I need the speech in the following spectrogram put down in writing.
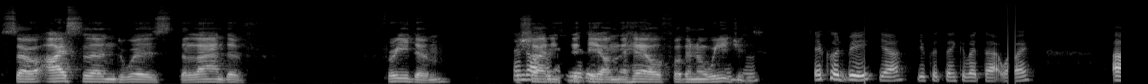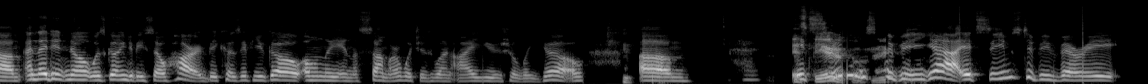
So Iceland was the land of freedom, the and shining city on the hill for the Norwegians. Mm-hmm. It could be, yeah, you could think of it that way. Um, and they didn't know it was going to be so hard because if you go only in the summer, which is when I usually go, um, it's it beautiful, seems right? to be yeah, it seems to be very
